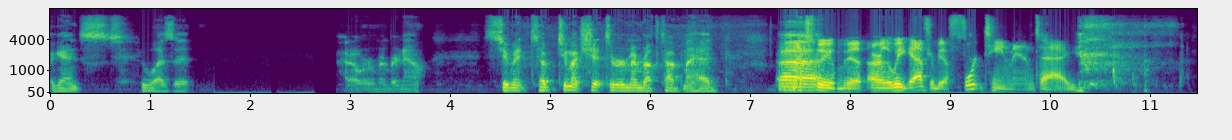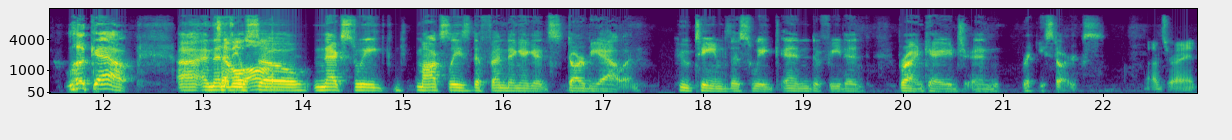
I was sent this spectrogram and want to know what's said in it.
against who was it? I don't remember now. It's too much too, too much shit to remember off the top of my head. Next Uh, week will be a, or the week after will be a 14 man tag. look out. Uh, and then Teddy also next week, Moxley's defending against Darby Allin, who teamed this week and defeated Brian Cage and Ricky Starks. That's right.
